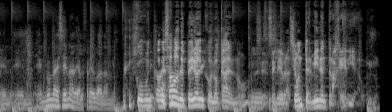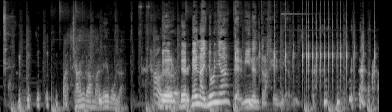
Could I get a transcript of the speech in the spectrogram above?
en, una escena de Alfredo Adame. Como encabezado de periódico local, ¿no? Celebración termina en tragedia. Pachanga malévola. verbena ñoña termina en tragedia.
